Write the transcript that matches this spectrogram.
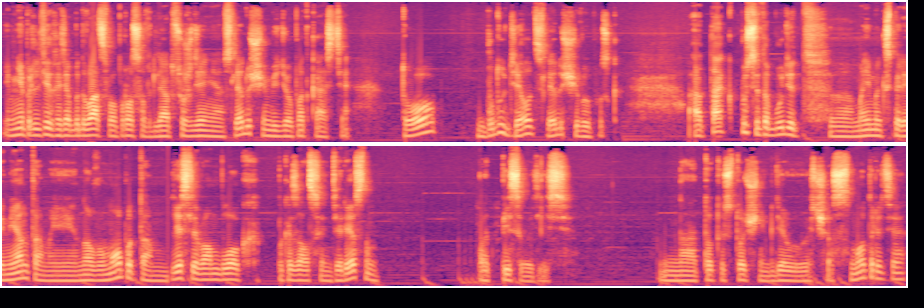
и мне прилетит хотя бы 20 вопросов для обсуждения в следующем видеоподкасте, то буду делать следующий выпуск. А так, пусть это будет э, моим экспериментом и новым опытом. Если вам блог показался интересным, подписывайтесь на тот источник, где вы сейчас смотрите.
